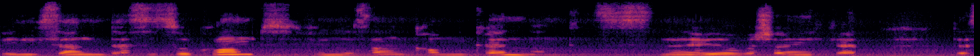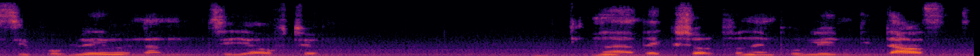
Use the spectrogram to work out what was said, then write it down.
Will nicht sagen, dass es so kommt, ich will nur sagen, kommen können. Und es ist eine höhere Wahrscheinlichkeit, dass die Probleme dann sich auftürmen. Na, wegschaut von den Problemen, die da sind.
